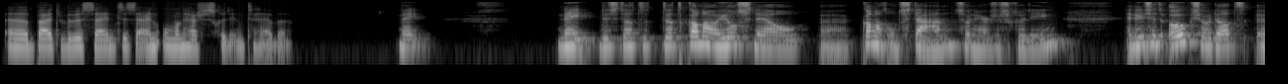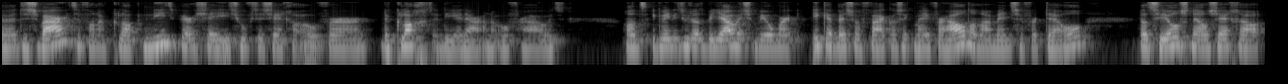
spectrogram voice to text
uh, buiten bewustzijn te zijn om een hersenschudding te hebben. Nee. Nee, dus dat, dat kan al heel snel, uh, kan dat ontstaan, zo'n hersenschudding. En nu is het ook zo dat uh, de zwaarte van een klap niet per se iets hoeft te zeggen over de klachten die je daaraan overhoudt. Want ik weet niet hoe dat bij jou is, Mil, maar ik heb best wel vaak als ik mijn verhaal dan aan mensen vertel, dat ze heel snel zeggen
